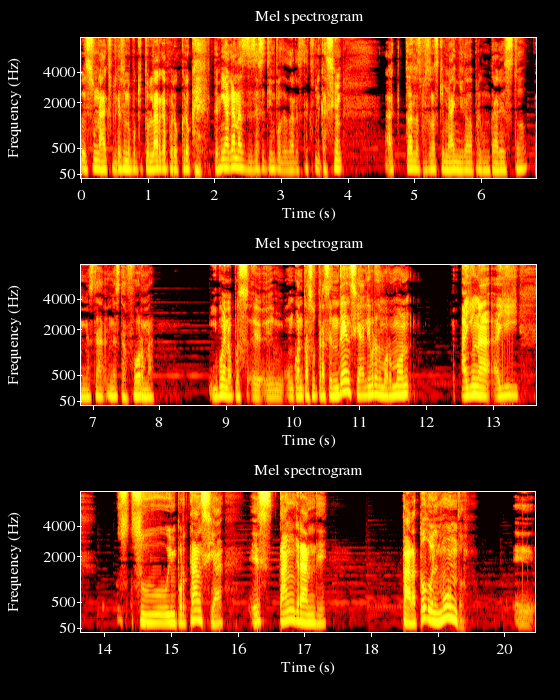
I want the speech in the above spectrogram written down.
es una explicación un poquito larga, pero creo que tenía ganas desde hace tiempo de dar esta explicación a todas las personas que me han llegado a preguntar esto en esta, en esta forma. Y bueno, pues eh, en cuanto a su trascendencia, el libro de Mormón, hay una, hay, su importancia es tan grande para todo el mundo. Eh,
